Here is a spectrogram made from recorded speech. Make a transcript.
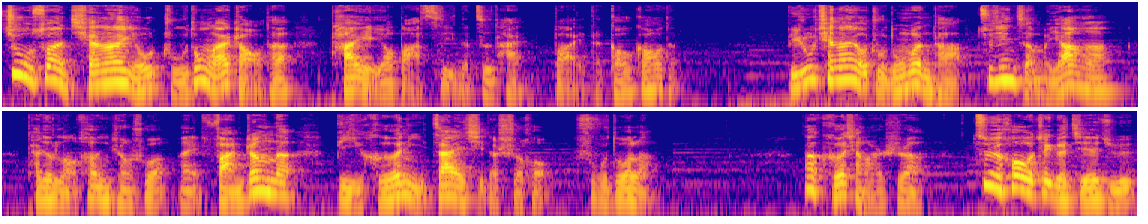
就算前男友主动来找他，他也要把自己的姿态摆得高高的。比如前男友主动问她最近怎么样啊，她就冷哼一声说：“哎，反正呢比和你在一起的时候舒服多了。”那可想而知啊，最后这个结局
